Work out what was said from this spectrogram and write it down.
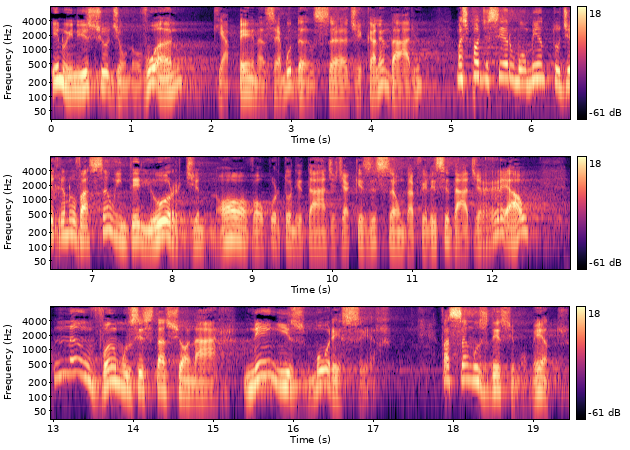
e no início de um novo ano, que apenas é mudança de calendário, mas pode ser um momento de renovação interior, de nova oportunidade de aquisição da felicidade real, não vamos estacionar nem esmorecer. Façamos desse momento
